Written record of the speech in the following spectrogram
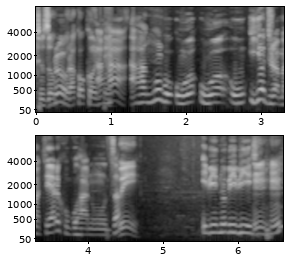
tuzokura ko content. aha aha nk'ubu iyo dramati yari kuguhanuza oui. ibintu bibiri. Mhm.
